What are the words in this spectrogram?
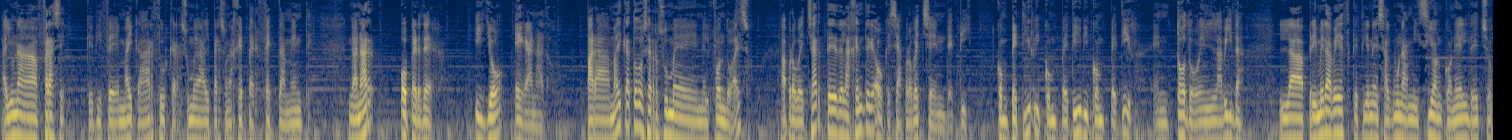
Hay una frase que dice Maika Arthur que resume al personaje perfectamente. Ganar o perder. Y yo he ganado. Para Maika todo se resume en el fondo a eso. Aprovecharte de la gente o que se aprovechen de ti. Competir y competir y competir en todo, en la vida. La primera vez que tienes alguna misión con él, de hecho,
